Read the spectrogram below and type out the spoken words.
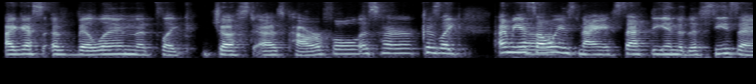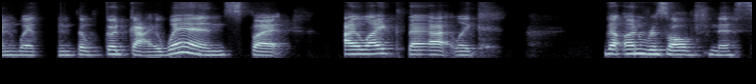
I guess a villain that's like just as powerful as her. Cause like, I mean, it's always nice at the end of the season when the good guy wins, but I like that like the unresolvedness,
